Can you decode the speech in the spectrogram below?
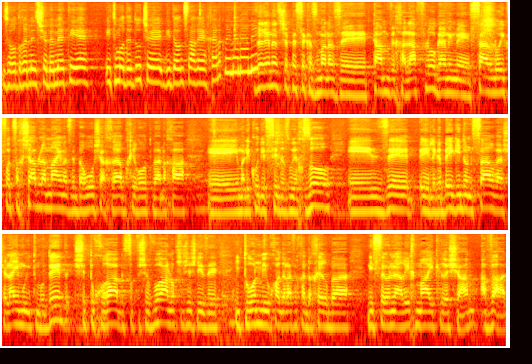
זה עוד רמז שבאמת תהיה התמודדות שגדעון סער יהיה חלק ממנה, עמית? זה רמז שפסק הזמן הזה תם וחלף לו. גם אם אה, סער לא יקפוץ עכשיו למים, אז זה ברור שאחרי הבחירות, בהנחה אה, אם הליכוד יפסיד אז הוא יחזור. אה, זה לגבי גדעון סער, והשאלה אם הוא יתמודד, שתוכרע בסוף השבוע. אני לא חושב שיש לי איזה יתרון מיוחד על אף אחד אחר בניסיון להעריך מה יקרה שם, אבל...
